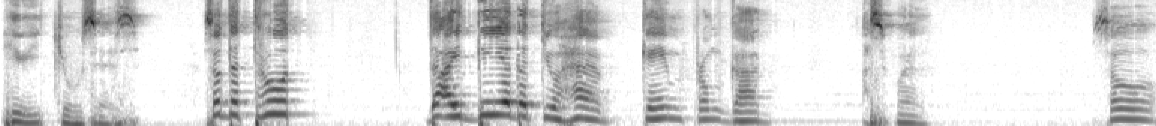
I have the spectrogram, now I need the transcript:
He chooses. So the truth, the idea that you have came from God as well. So,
